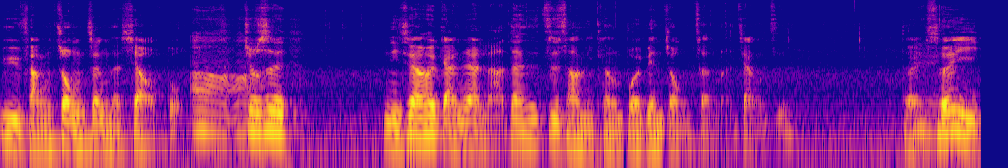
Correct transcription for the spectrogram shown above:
预防重症的效果，嗯，嗯就是你虽然会感染啦，但是至少你可能不会变重症了，这样子。对，嗯所以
